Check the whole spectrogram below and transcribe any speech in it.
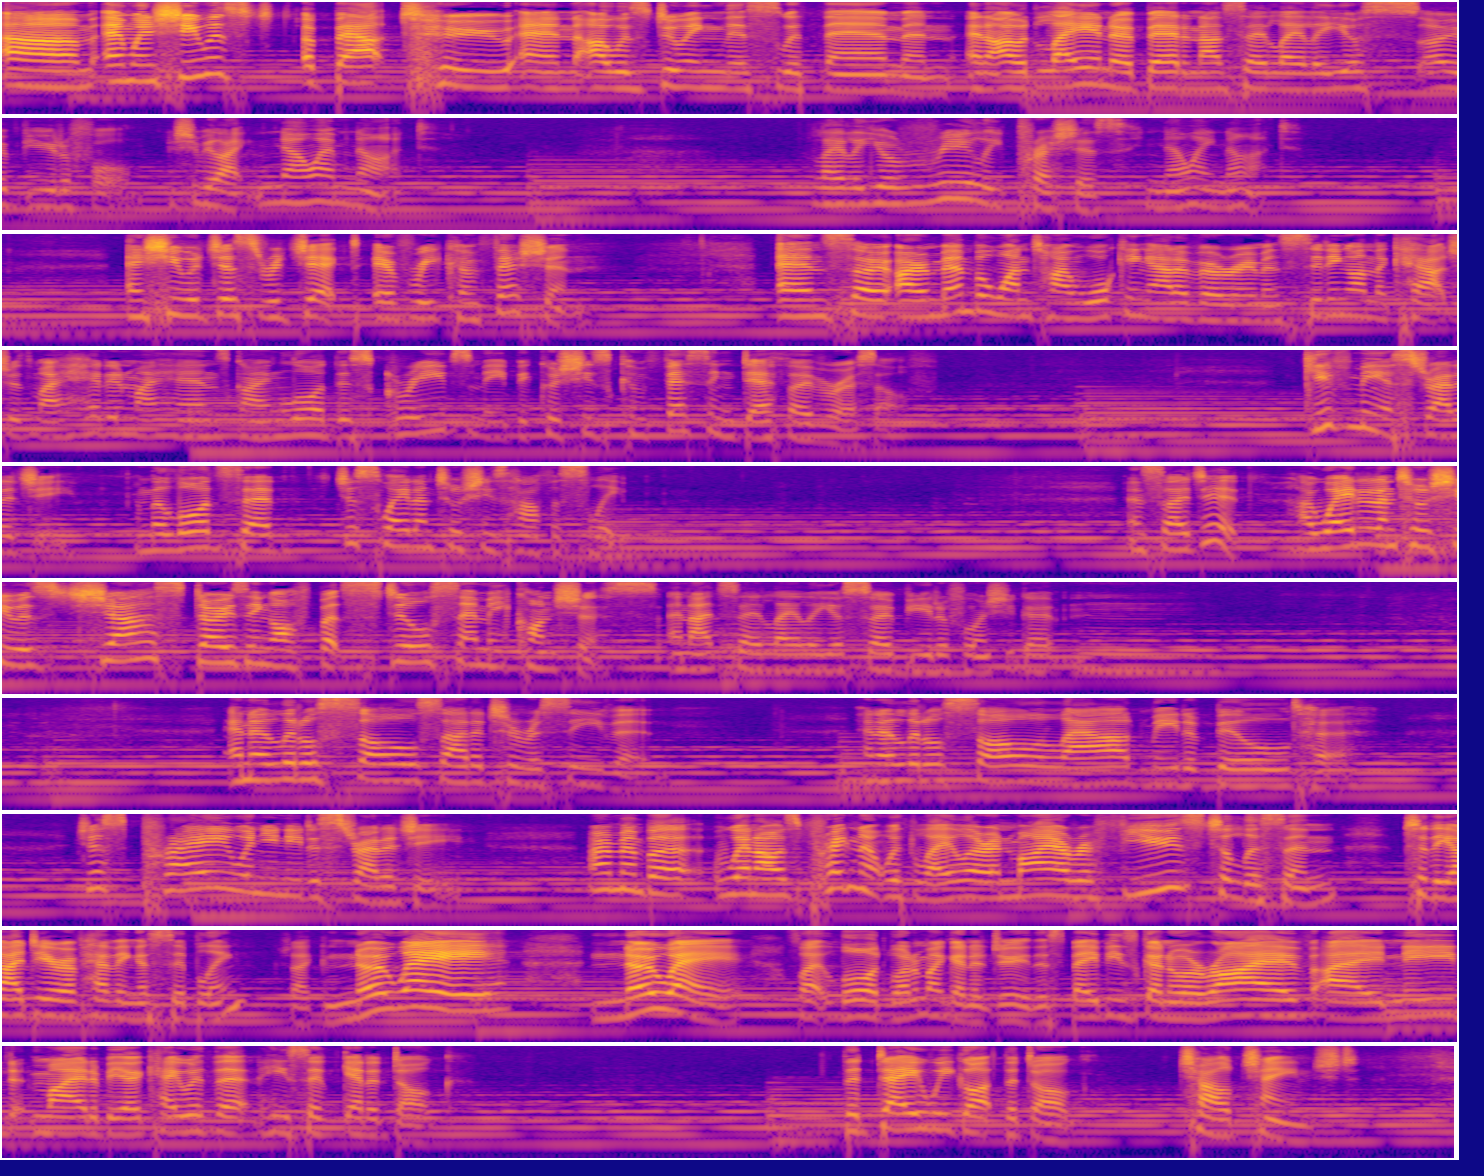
Um, and when she was about two, and I was doing this with them, and, and I would lay in her bed and I'd say, Layla, you're so beautiful. She'd be like, No, I'm not. Layla, you're really precious. No, I'm not. And she would just reject every confession. And so I remember one time walking out of her room and sitting on the couch with my head in my hands, going, Lord, this grieves me because she's confessing death over herself. Give me a strategy. And the Lord said, just wait until she's half asleep. And so I did. I waited until she was just dozing off, but still semi conscious. And I'd say, Layla, you're so beautiful. And she'd go, mm. And her little soul started to receive it. And her little soul allowed me to build her. Just pray when you need a strategy. I remember when I was pregnant with Layla and Maya refused to listen to the idea of having a sibling. She's like, no way, no way. Like, Lord, what am I going to do? This baby's going to arrive. I need Maya to be okay with it. He said, get a dog. The day we got the dog, child changed.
